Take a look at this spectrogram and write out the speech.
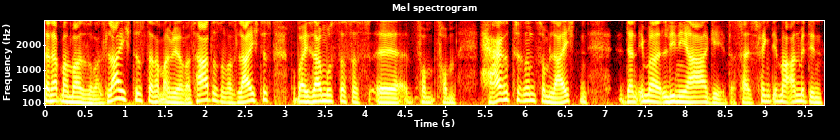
dann hat man mal so was Leichtes, dann hat man wieder was Hartes und was Leichtes. Wobei ich sagen muss, dass das äh, vom, vom Härteren zum Leichten dann immer linear geht. Das heißt, es fängt immer an mit den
